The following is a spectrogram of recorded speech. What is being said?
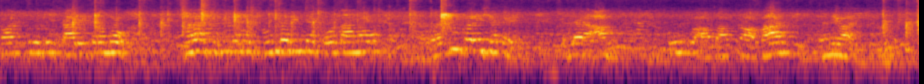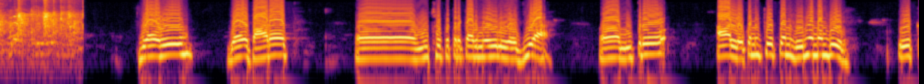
સાંસ્કૃતિક કાર્યક્રમો સરસ રીતે સુંદર રીતે પોતાનો રજૂ કરી શકે. એટલે આપ ખૂબ આપનો આભાર, ધન્યવાદ. જય હિન્દ, જય ભારત. હું છું પત્રકાર મેહુલ વજિયા. મિત્રો, આ લોકનિકેતન વિનય મંદિર એક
